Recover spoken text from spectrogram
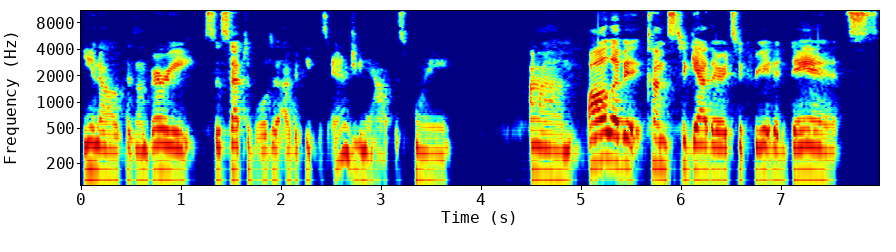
you know, because I'm very susceptible to other people's energy now at this point. Um, all of it comes together to create a dance,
